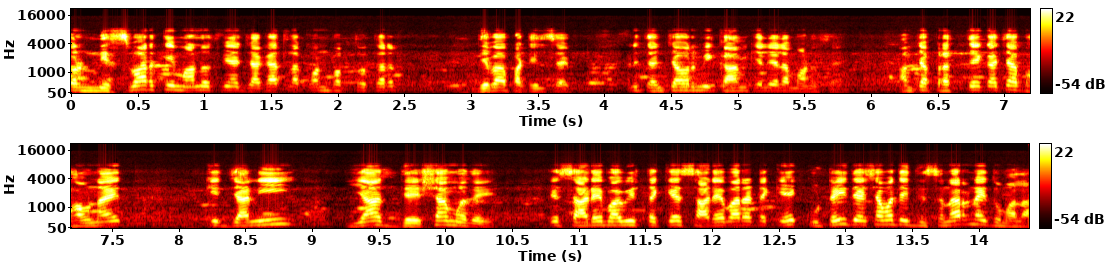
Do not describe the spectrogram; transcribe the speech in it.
कारण निस्वार्थी माणूस मी या जगातला कोण बघतो तर दिबा पाटील साहेब. आणि त्यांच्यावर मी काम केलेला माणूस आहे. आमच्या प्रत्येकाच्या भावना आहेत की ज्यांनी या देशामध्ये हे साडेबावीस टक्के साडेबारा टक्के हे कुठेही देशामध्ये दिसणार नाही तुम्हाला.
